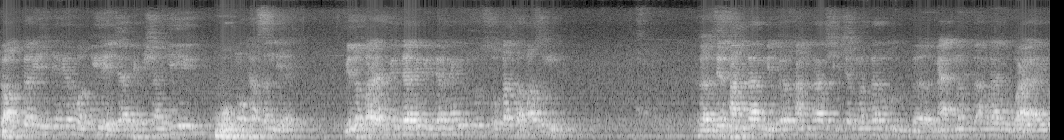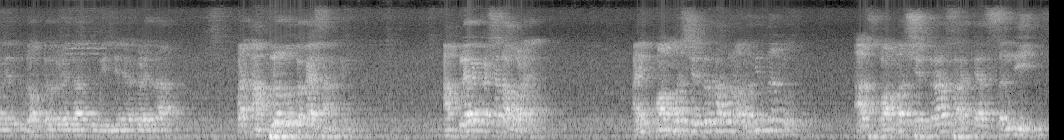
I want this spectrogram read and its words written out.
डॉक्टर इंजिनियर वकील याच्यापेक्षाही खूप मोठ्या संधी आहेत. मी तर बऱ्याच विद्यार्थी विद्यार्थ्यांनी तू स्वतः तपासून घरचे सांगतात मित्र सांगतात शिक्षक म्हणतात तू मॅथमध्ये चांगला आहे तू बायोलॉजीमध्ये तू डॉक्टरकडे जा तू इंजिनियरकडे जा. पण आपलं लोक काय सांगते? आपल्याला कशात आवड आहे? आणि कॉमर्स क्षेत्र तर आपण अनधिक नसतो आज कॉमर्स क्षेत्रासारख्या संधी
